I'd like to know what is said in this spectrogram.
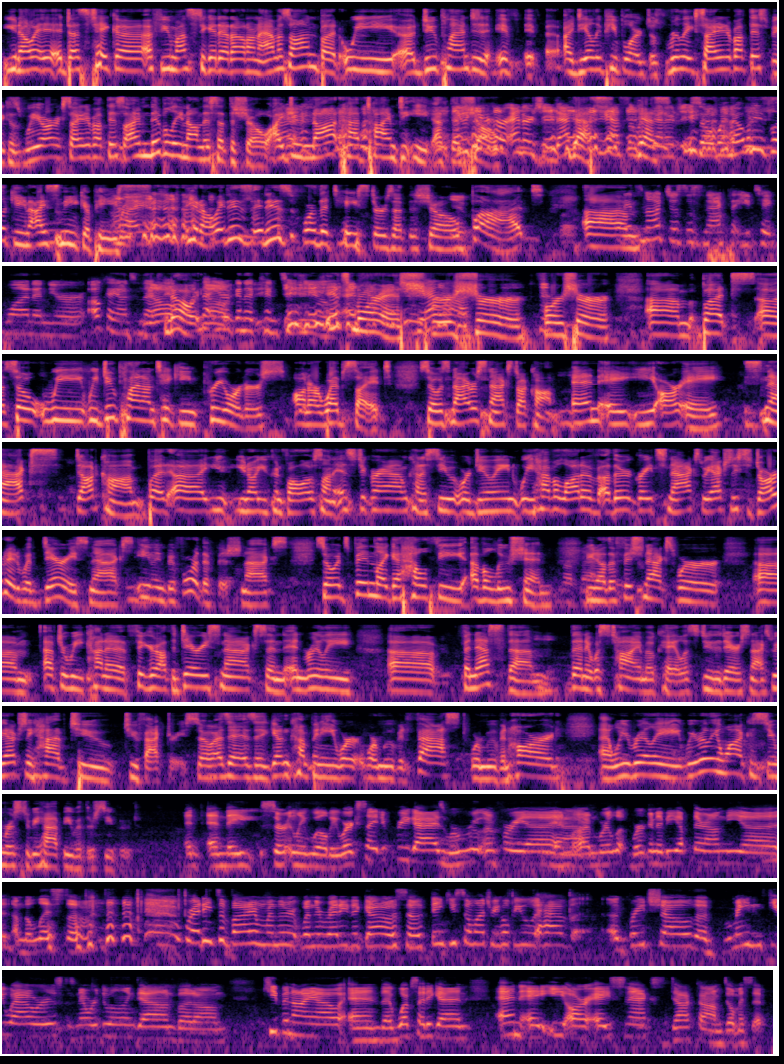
you know it, it does take a, a few months to get it out on Amazon, but we uh, do plan to. If, if ideally people are just really excited about this because we are excited about this, I'm nibbling on this at the show. I do not have time to eat at You this hear show. her energy. That's why Yes, she has so yes. much energy. So when nobody's looking, I sneak a piece. Right. You know, it is it is for the tasters at the show, Yeah. but But um, it's not just a snack that you take one and you're okay on to the next. No, No. that no. you're gonna continue. it's and- more-ish Yeah. for sure for sure um, but uh, so we we do plan on taking pre-orders on our website. So it's naerasnacks.com n-a-e-r-a snacks.com but uh, you you know you can follow us on instagram kind of see what we're doing. We have a lot of other great snacks. We actually started with dairy snacks even before the fish snacks. So it's been like a healthy evolution. You know the fish snacks were um, after we kind of figured out the dairy snacks and and really uh, finesse them then it was time okay let's do the dairy snacks we actually have two two factories so as a, as a young company we're, we're moving fast we're moving hard and we really we really want consumers to be happy with their seafood and and they certainly will be. We're excited for you guys. We're rooting for you, and, Yeah. and we're we're gonna be up there on the uh, on the list of ready to buy them when they're when they're ready to go. So thank you so much. We hope you have a great show the remaining few hours because now we're dwindling down. But um, keep an eye out and the website again n a e r a snacks.com. Don't miss it.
